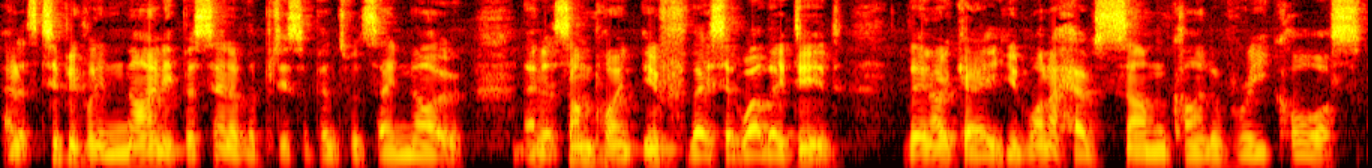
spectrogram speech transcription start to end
And it's typically 90% of the participants would say no. And at some point, if they said, Well, they did, then okay, you'd want to have some kind of recourse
